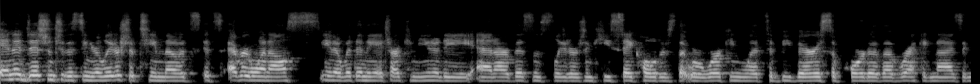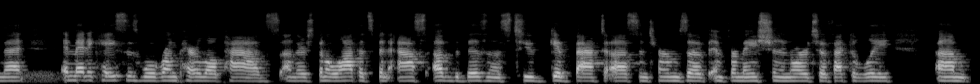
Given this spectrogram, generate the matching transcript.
in addition to the senior leadership team though it's it's everyone else you know within the hr community and our business leaders and key stakeholders that we're working with to be very supportive of recognizing that in many cases we'll run parallel paths. And there's been a lot that's been asked of the business to give back to us in terms of information in order to effectively um,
